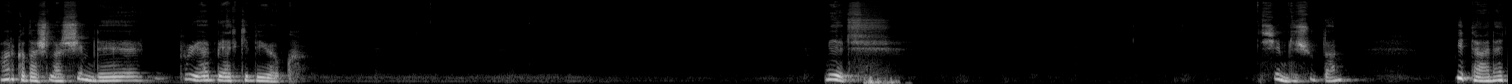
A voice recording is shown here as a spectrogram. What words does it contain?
Arkadaşlar şimdi buraya belki de yok. Bir. Şimdi şuradan bir tane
